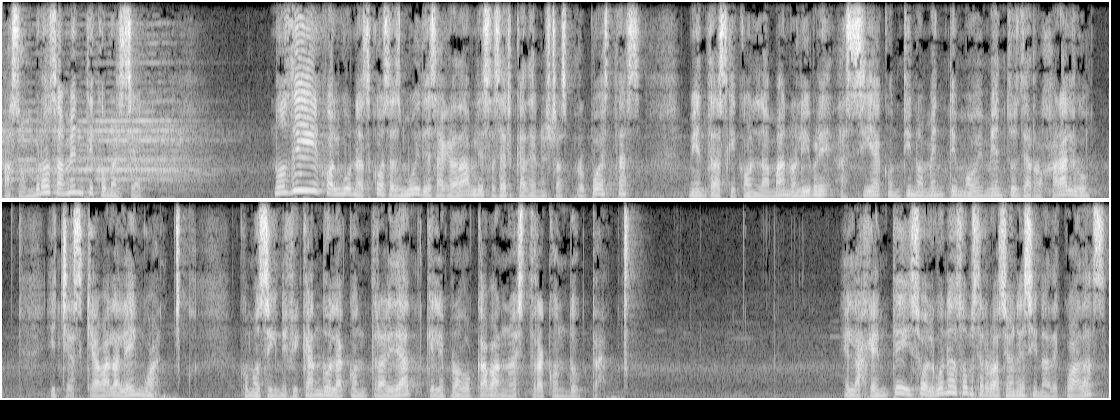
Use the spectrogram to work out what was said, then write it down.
asombrosamente comercial. Nos dijo algunas cosas muy desagradables acerca de nuestras propuestas, mientras que con la mano libre hacía continuamente movimientos de arrojar algo y chasqueaba la lengua, como significando la contrariedad que le provocaba nuestra conducta. El agente hizo algunas observaciones inadecuadas.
